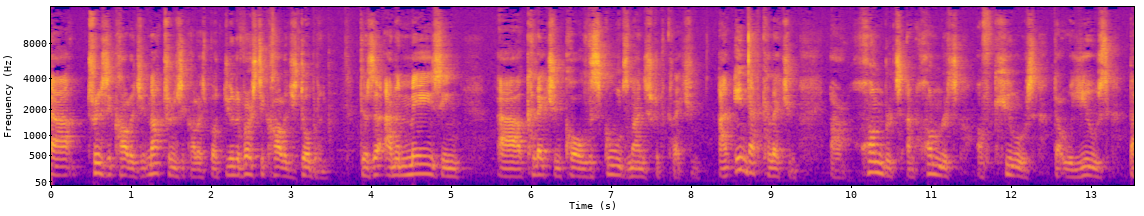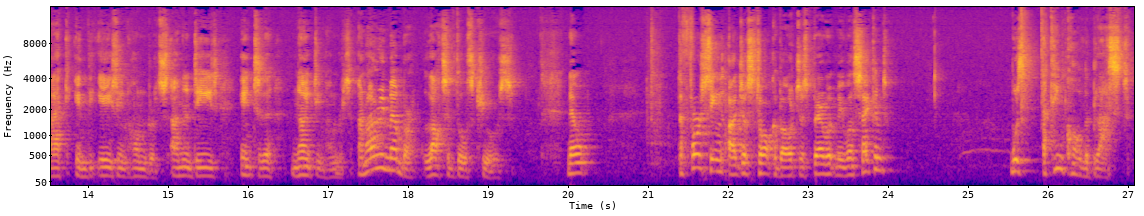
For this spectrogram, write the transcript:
uh, Trinity College, not Trinity College, but University College Dublin, there's a, an amazing uh, collection called the School's Manuscript Collection. And in that collection are hundreds and hundreds of cures that were used back in the 1800s and indeed into the 1900s. And I remember lots of those cures. Now, the first thing I just talk about, just bear with me one second, was a thing called the blast.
